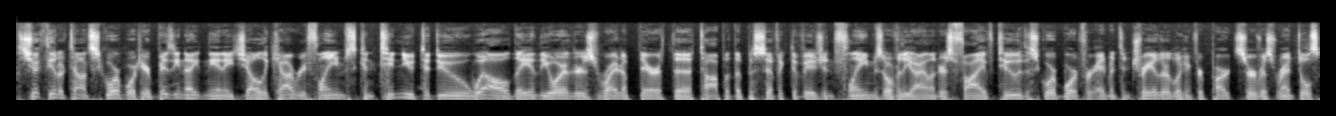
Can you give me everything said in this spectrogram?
Let's check the out of town scoreboard here. Busy night in the NHL. The Calgary Flames continue to do well. They and the Oilers right up there at the top of the Pacific Division. Flames over the Islanders 5 2. The scoreboard for Edmonton Trailer. Looking for parts, service, rentals,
